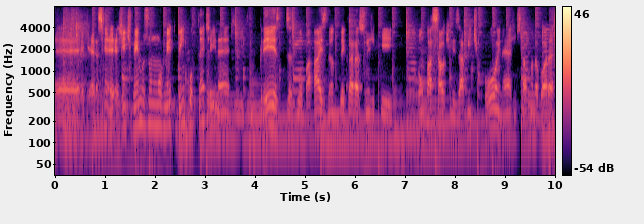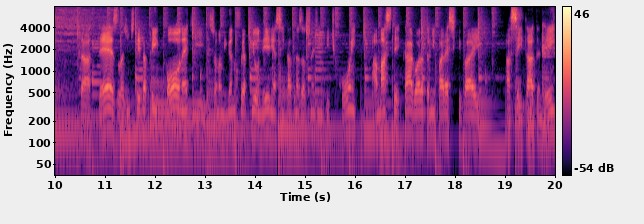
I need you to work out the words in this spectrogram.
É, é, assim, a gente vemos um movimento bem importante aí, né, de, de, empresas globais dando declarações de que vão passar a utilizar Bitcoin, né? A gente está falando agora da Tesla, a gente teve a PayPal, né, que se eu não me engano foi a pioneira em aceitar transações em Bitcoin. A Mastercard agora também parece que vai aceitar também.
